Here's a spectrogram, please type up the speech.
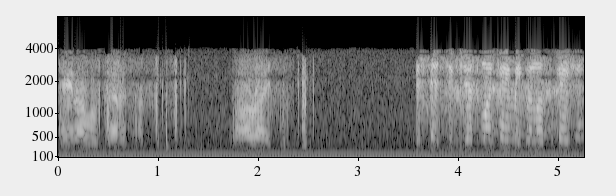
K9, Lieutenant. All right. You sent 6 just 1K, make a notification.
